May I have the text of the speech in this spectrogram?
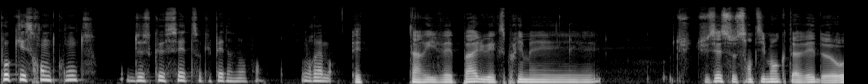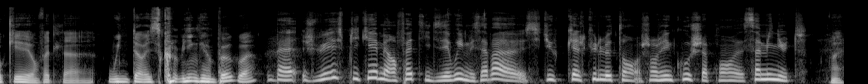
pour qu'il se rende compte de ce que c'est de s'occuper d'un enfant. Vraiment. et t'arrivais pas à lui exprimer tu, tu sais ce sentiment que t'avais de ok en fait la winter is coming un peu quoi? Bah, je lui ai expliqué, mais en fait, il disait oui, mais ça va, euh, si tu calcules le temps, changer une couche, ça prend 5 minutes. Ouais.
